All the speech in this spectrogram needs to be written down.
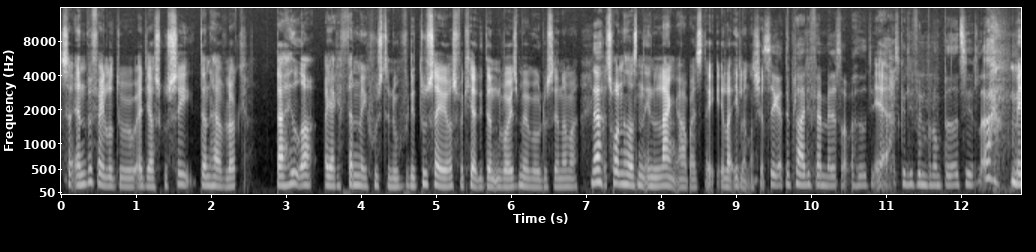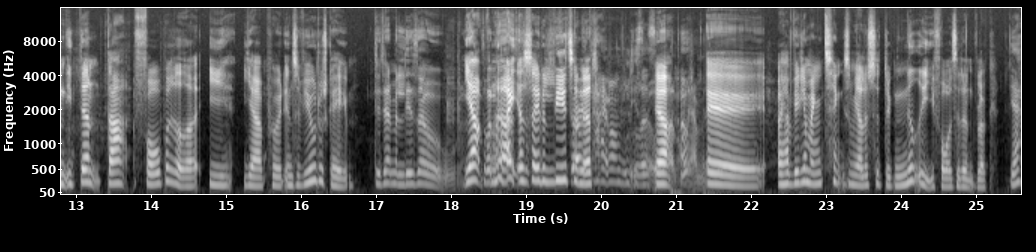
så anbefalede du jo, at jeg skulle se den her vlog, der hedder, og jeg kan fandme ikke huske det nu, fordi du sagde også forkert i den voice memo, du sender mig. Ja. Jeg tror, den hedder sådan en lang arbejdsdag, eller et eller andet shit. Sikkert, det plejer de fandme alle sammen at hedde. De Ja. ja. Jeg skal lige finde på nogle bedre titler. Men i den, der forbereder I jer på et interview, du skal have. Det er den med Lizzo. Ja, Sådan her. ej, jeg sagde det lige til net. Ja. Øh, og jeg har virkelig mange ting, som jeg har lyst til at dykke ned i i forhold til den vlog. Ja.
